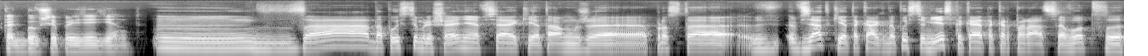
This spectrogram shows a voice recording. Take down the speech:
Как бывший президент. За, допустим, решения всякие, там же просто взятки это как, допустим, есть какая-то корпорация, вот э,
